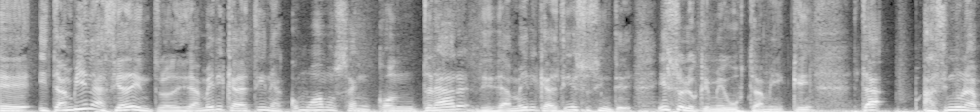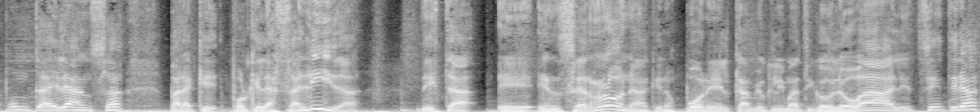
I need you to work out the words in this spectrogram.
Eh, y también hacia adentro, desde América Latina, ¿cómo vamos a encontrar desde América Latina? Eso es, inter- eso es lo que me gusta a mí, que está haciendo una punta de lanza para que, porque la salida de esta eh, encerrona que nos pone el cambio climático global, etcétera,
